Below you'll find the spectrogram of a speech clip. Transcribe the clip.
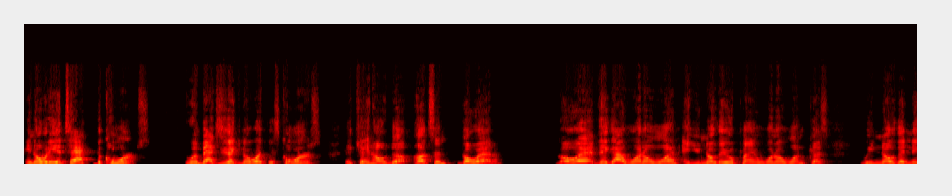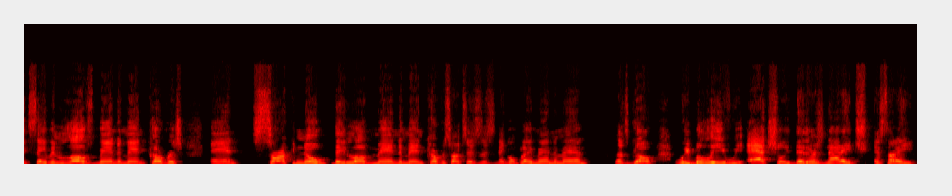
you know what he attacked? The corners. He went back to he's like, you know what? These corners, they can't hold up. Hudson, go at him. Go at they got one-on-one, and you know they were playing one-on-one because we know that Nick Saban loves man-to-man coverage, and Sark know they love man-to-man coverage. Sark says, listen, they're gonna play man-to-man. Let's go. We believe we actually there's not a it's not a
